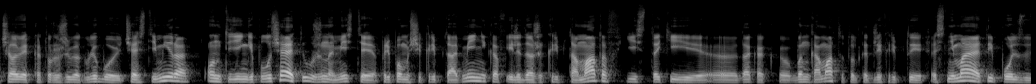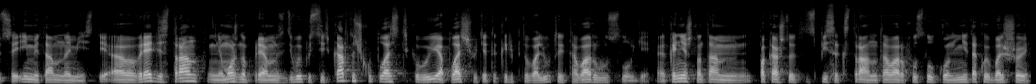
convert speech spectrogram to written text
человек, который живет в любой части мира, он эти деньги получает и уже на месте при помощи криптообменников или даже криптоматов есть такие, э, да, как банкоматы, только для крипты, снимают и пользуются ими там на месте. А в ряде стран можно прям выпустить карточку пластиковую и оплачивать это криптовалютой товары и услуги. Э, конечно, там пока что этот список стран товаров услуг, он не такой большой,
